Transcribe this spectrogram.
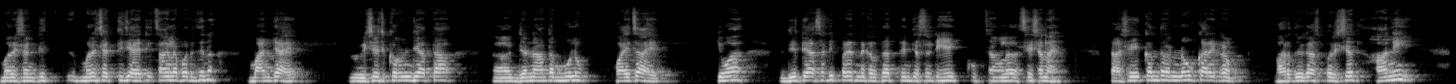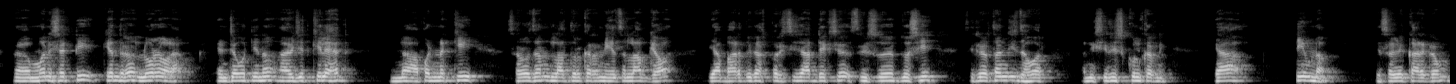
मनशक्ती मनशक्ती जी आहे ती चांगल्या पद्धतीनं मांडते आहे. विशेष करून जे आता ज्यांना आता मूल व्हायचं आहे किंवा जे त्यासाठी प्रयत्न करतात त्यांच्यासाठी हे खूप चांगलं सेशन आहे. तर असे एकंदर नऊ कार्यक्रम भारत विकास परिषद आणि मनशक्ती केंद्र लोणावळा यांच्या वतीनं आयोजित केले आहेत. न आपण नक्की सर्वजण लातूरकरांनी याचा लाभ घ्यावा. या भारत विकास परिषदेचे अध्यक्ष श्री सुयोग जोशी श्री रतनजी झवर आणि शिरीष कुलकर्णी या टीमनं हे सगळे कार्यक्रम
